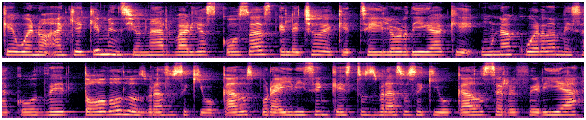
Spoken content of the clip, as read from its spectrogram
Que bueno, aquí hay que mencionar varias cosas. El hecho de que Taylor diga que una cuerda me sacó de todos los brazos equivocados. Por ahí dicen que estos brazos equivocados se refería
